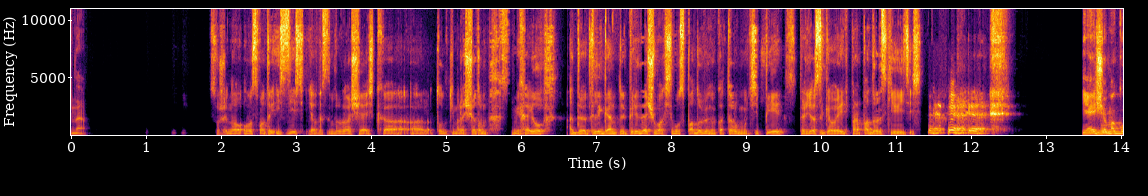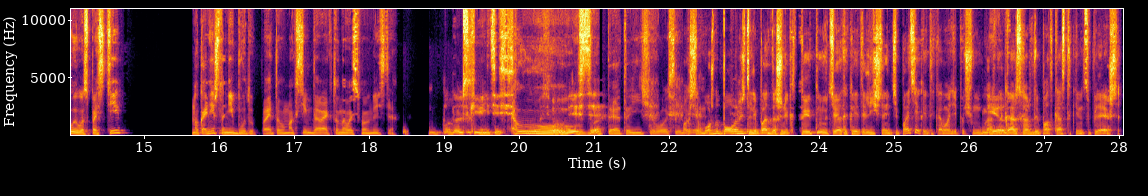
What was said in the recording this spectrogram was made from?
Да. Слушай, ну вот смотри, и здесь, я возвращаюсь к э, тонким расчетам, Михаил отдает элегантную передачу Максиму Сподобину, которому теперь придется говорить про Подольский Витязь. Я еще Ну. могу его спасти, но, конечно, не буду. Поэтому, Максим, давай, кто на восьмом месте? Подольский Витязь месте. Вот это ничего себе. Максим, можно положительнее по отношению к ты, у тебя какая-то личная антипатия к этой команде? Почему каждый, каждый, каждый подкаст ты к ним цепляешься?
